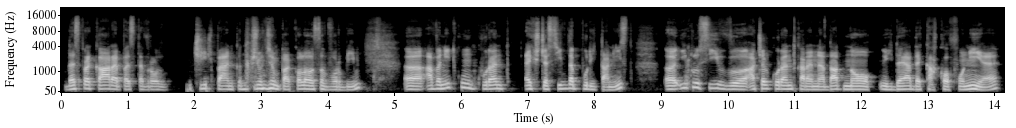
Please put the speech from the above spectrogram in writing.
despre care peste vreo 15 ani, când ajungem pe acolo, o să vorbim, uh, a venit cu un curent excesiv de puritanist, uh, inclusiv uh, acel curent care ne-a dat nouă ideea de cacofonie,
